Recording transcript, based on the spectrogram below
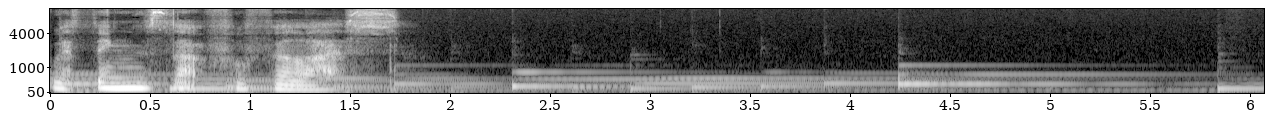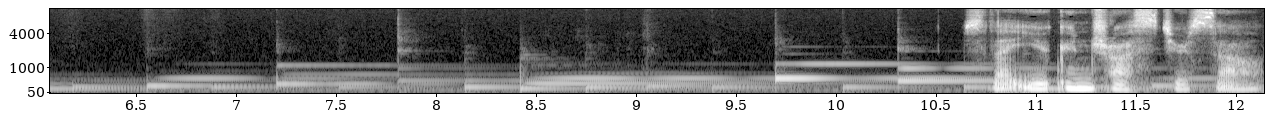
with things that fulfill us. So that you can trust yourself.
